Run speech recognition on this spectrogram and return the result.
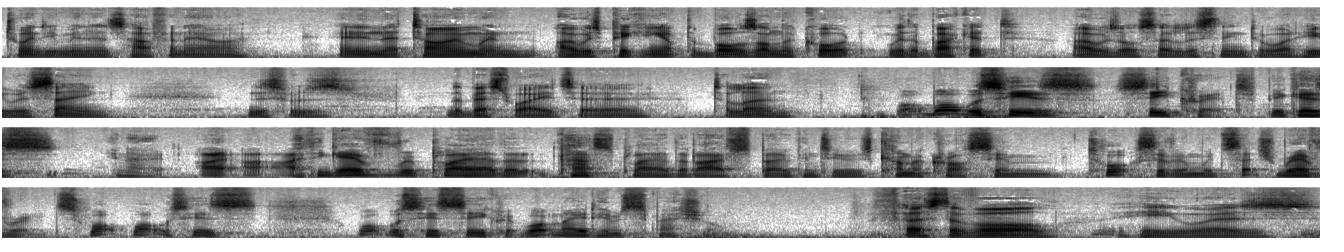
20 minutes, half an hour. And in that time when I was picking up the balls on the court with a bucket, I was also listening to what he was saying. And this was the best way to to learn. What, what was his secret? Because you know, I, I think every player, that past player that I've spoken to, who's come across him, talks of him with such reverence. What what was his what was his secret? What made him special? First of all, he was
